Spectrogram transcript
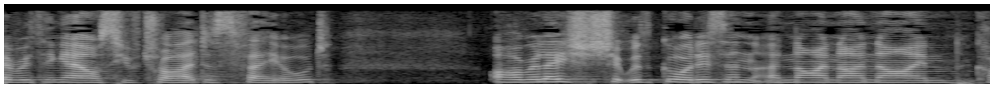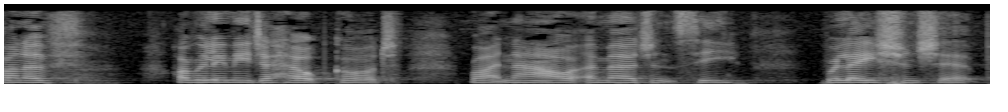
everything else you've tried has failed. Our relationship with God isn't a 999 kind of, I really need your help, God, right now, emergency relationship.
